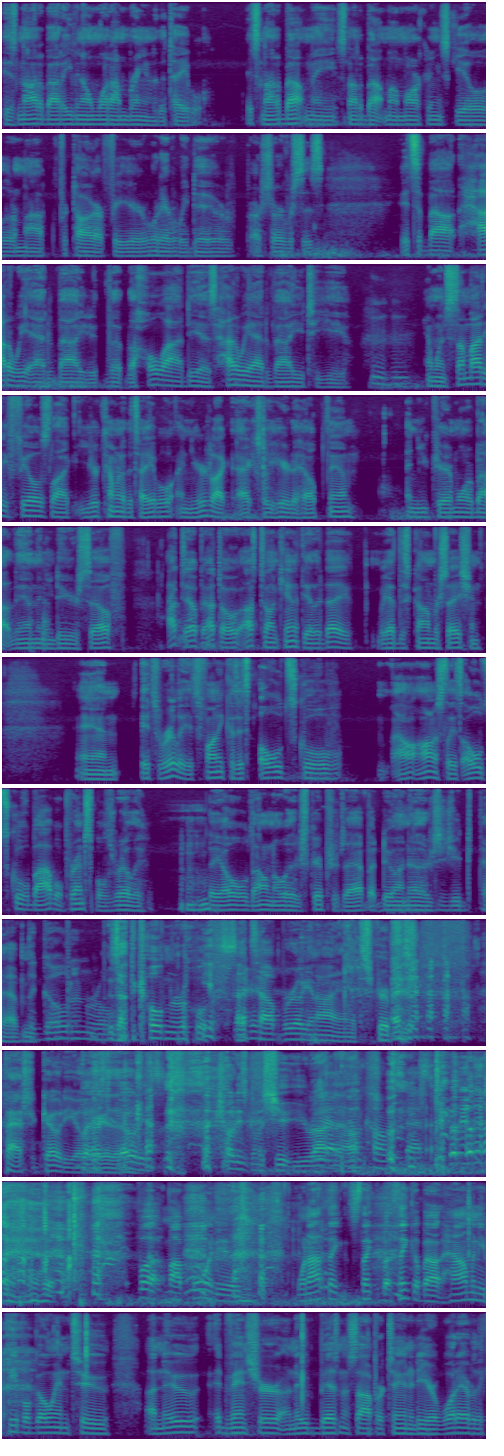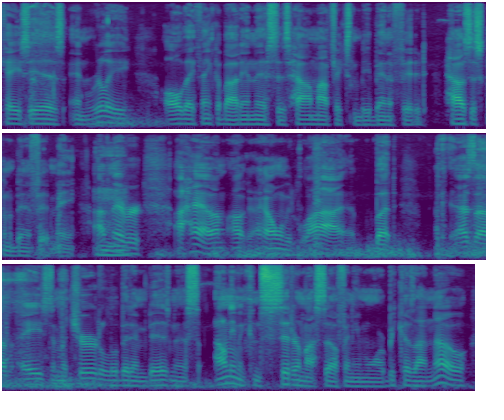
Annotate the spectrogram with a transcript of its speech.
is not about even on what I'm bringing to the table. It's not about me. It's not about my marketing skills or my photography or whatever we do or our services. It's about how do we add value. The the whole idea is how do we add value to you. Mm-hmm. And when somebody feels like you're coming to the table and you're like actually here to help them, and you care more about them than you do yourself, I tell I told I was telling Kenneth the other day we had this conversation, and it's really it's funny because it's old school. Honestly, it's old school Bible principles. Really, Mm-hmm. the old I don't know where the scripture's at, but doing others as you have. The golden rule. Is that the golden rule? Yes, That's how brilliant I am at the scriptures. Pastor Cody over but here, though. Cody's, Cody's going to shoot you right yeah, now. Don't call me pastor. But my point is, when I think think but think about how many people go into a new adventure, a new business opportunity, or whatever the case is, and really all they think about in this is how am I fixing to be benefited? How is this going to benefit me? I've never, I have, I'm, I I don't want to lie, but as I've aged and matured a little bit in business, I don't even consider myself anymore because I know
